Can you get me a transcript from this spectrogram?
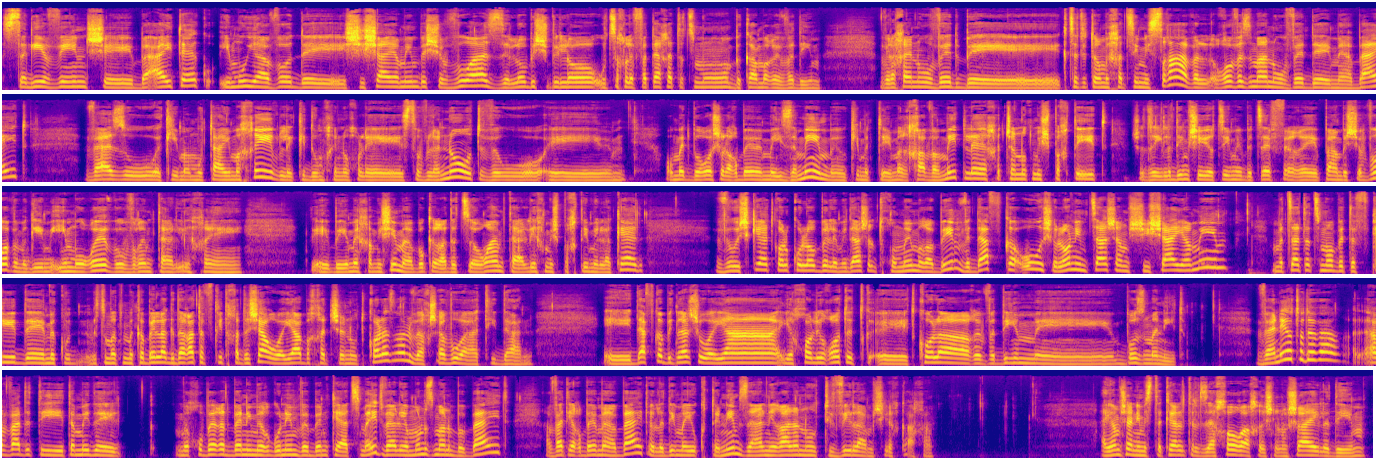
שגיא הבין שבהייטק, אם הוא יעבוד אה, שישה ימים בשבוע, זה לא בשבילו, הוא צריך לפתח את עצמו בכמה רבדים. ולכן הוא עובד בקצת יותר מחצי משרה, אבל רוב הזמן הוא עובד אה, מהבית. ואז הוא הקים עמותה עם אחיו לקידום חינוך לסובלנות, והוא אה, עומד בראש של הרבה מיזמים, הקים את אה, מרחב עמית לחדשנות משפחתית, שזה ילדים שיוצאים מבית ספר אה, פעם בשבוע ומגיעים עם מורה ועוברים תהליך אה, בימי חמישי מהבוקר עד הצהריים, תהליך משפחתי מלכד. והוא השקיע את כל כולו בלמידה של תחומים רבים ודווקא הוא שלא נמצא שם שישה ימים מצא את עצמו בתפקיד זאת אומרת מקבל הגדרת תפקיד חדשה הוא היה בחדשנות כל הזמן ועכשיו הוא העתידן. אה, דווקא בגלל שהוא היה יכול לראות את, את כל הרבדים בו זמנית. ואני אותו דבר, עבדתי תמיד מחוברת בין עם ארגונים ובין כעצמאית והיה לי המון זמן בבית, עבדתי הרבה מהבית, הילדים היו קטנים, זה היה נראה לנו טבעי להמשיך ככה. היום שאני מסתכלת על זה אחורה אחרי שלושה ילדים,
